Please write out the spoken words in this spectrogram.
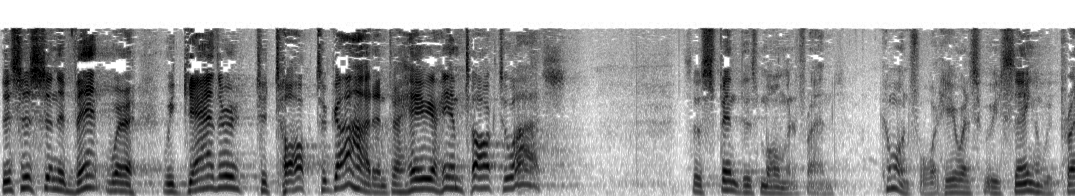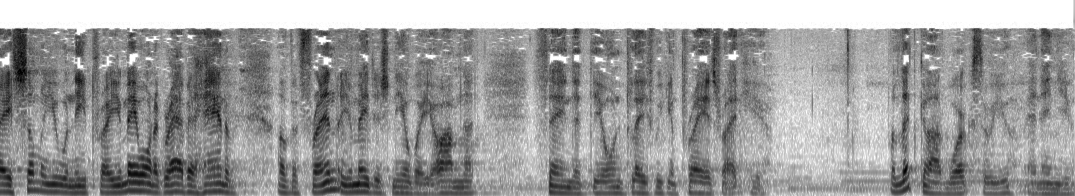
This is an event where we gather to talk to God and to hear Him talk to us. So spend this moment, friends. Come on forward here as we sing and we pray. Some of you will need prayer. You may want to grab a hand of, of a friend or you may just kneel where you are. I'm not saying that the only place we can pray is right here. But let God work through you and in you.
